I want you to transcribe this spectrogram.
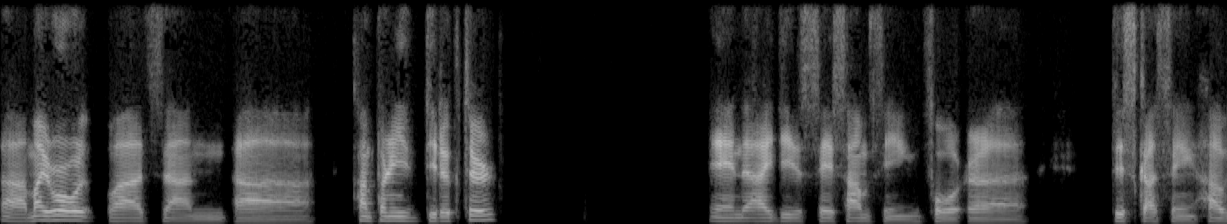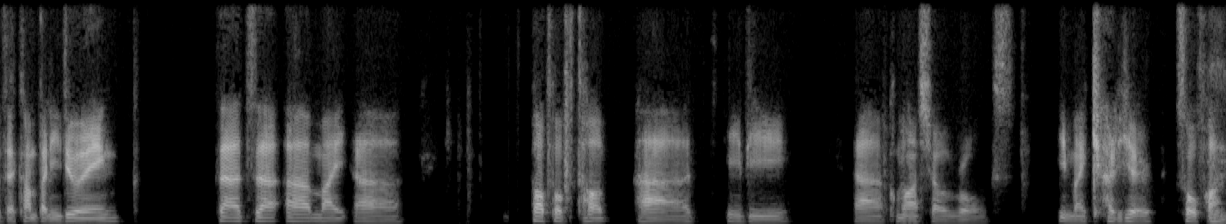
uh, my role was an uh, company director, and I did say something for uh, discussing how the company doing. That's uh, uh, my uh, top of top uh, TV uh, commercial roles in my career so far.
